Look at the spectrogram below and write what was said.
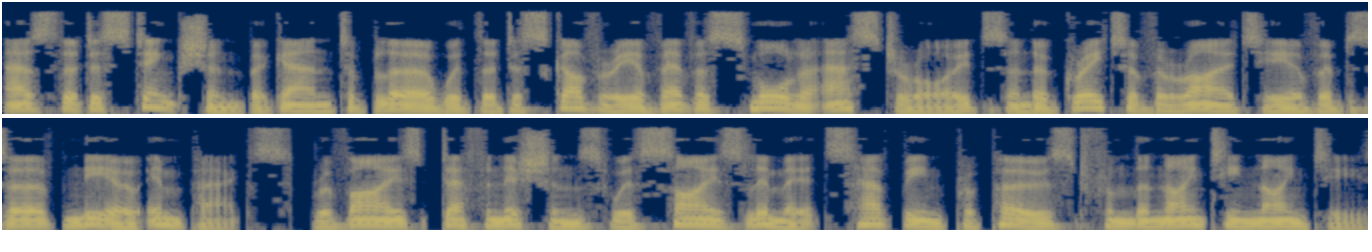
As the distinction began to blur with the discovery of ever smaller asteroids and a greater variety of observed NEO impacts, revised definitions with size limits have been proposed from the 1990s.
